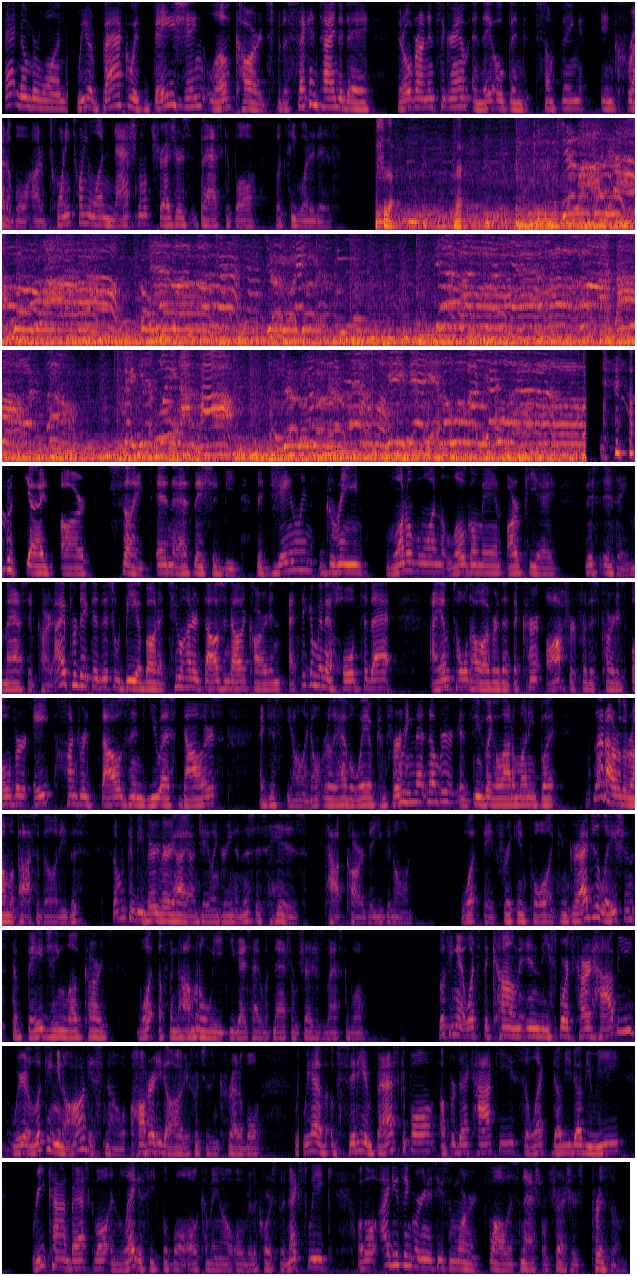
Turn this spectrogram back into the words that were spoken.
At number one, we are back with Beijing Love Cards for the second time today. They're over on Instagram and they opened something incredible out of 2021 National Treasures basketball. Let's see what it is. Сюда. Guys are psyched, and as they should be. The Jalen Green one of one logo man RPA. This is a massive card. I predicted this would be about a $200,000 card, and I think I'm going to hold to that. I am told, however, that the current offer for this card is over 800,000 US dollars. I just, you know, I don't really have a way of confirming that number. It seems like a lot of money, but it's not out of the realm of possibility. This someone could be very, very high on Jalen Green, and this is his top card that you can own. What a freaking pull! And congratulations to Beijing Love Cards. What a phenomenal week you guys had with National Treasures basketball. Looking at what's to come in the sports card hobby, we are looking in August now, already to August, which is incredible. We have Obsidian Basketball, Upper Deck Hockey, Select WWE, Recon Basketball, and Legacy Football all coming out over the course of the next week. Although I do think we're going to see some more flawless National Treasures Prizm.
